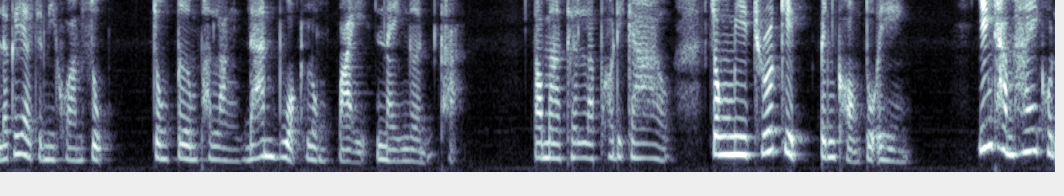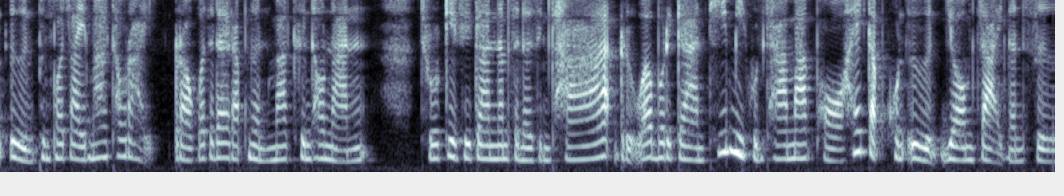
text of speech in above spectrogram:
และก็อยากจะมีความสุข จงเติมพลังด้านบวกลงไปในเงินค่ะ ต่อมาเคล็ดลับข้อที่ 9 จงมีธุรกิจเป็นของตัวเอง ยิ่งทำให้คนอื่นพึงพอใจมากเท่าไหร่ เราก็จะได้รับเงินมากขึ้นเท่านั้น ธุรกิจคือการนำเสนอสินค้า หรือว่าบริการที่มีคุณค่ามากพอให้กับคนอื่นยอมจ่ายเงินซื้อ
